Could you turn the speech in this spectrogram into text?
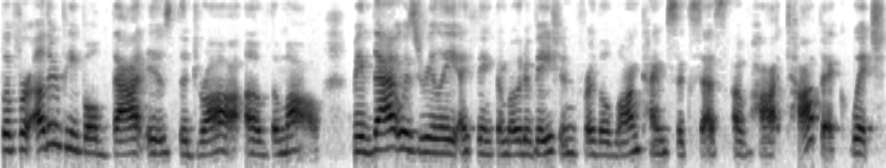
but for other people, that is the draw of the mall. I mean, that was really, I think, the motivation for the longtime success of Hot Topic, which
